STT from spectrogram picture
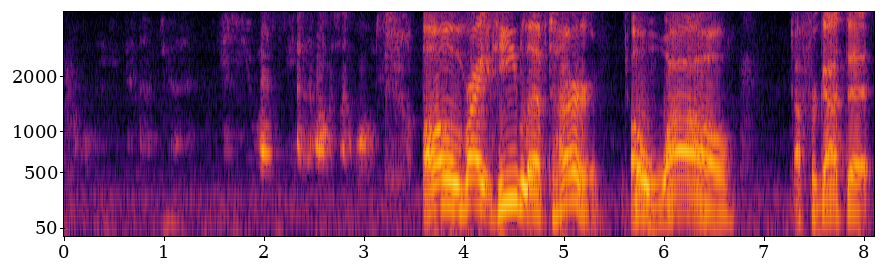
I won't leave you this time, Jess. You will see I promise I won't. Oh right, he left her. Oh wow, I forgot that.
